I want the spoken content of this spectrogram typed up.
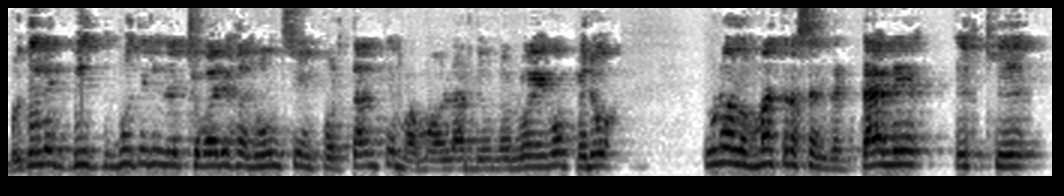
Buterin ha hecho varios anuncios importantes, vamos a hablar de uno luego, pero uno de los más trascendentales es que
